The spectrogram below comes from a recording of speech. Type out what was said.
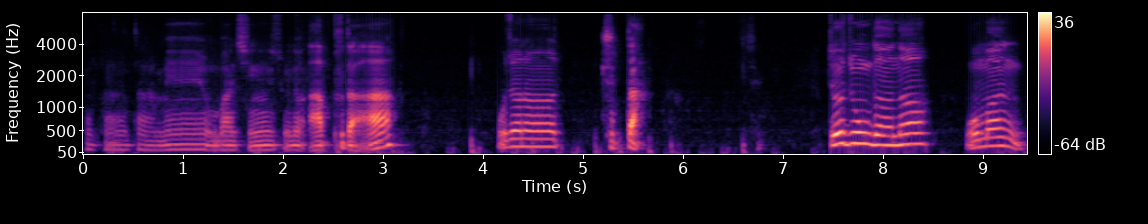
그다음에 음반 징은 소리는 아프다. 오전은 죽다. 저 정도는 오만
